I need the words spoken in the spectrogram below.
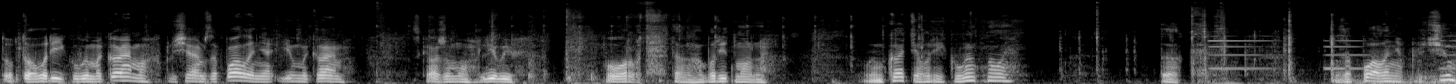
Тобто аварійку вимикаємо, включаємо запалення і вмикаємо, скажімо, лівий поворот. Так, габарит можна вимкати, аварійку вимкнули. Так, запалення включив,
